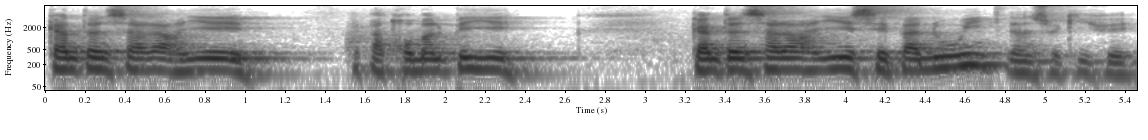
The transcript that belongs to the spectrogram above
quand un salarié n'est pas trop mal payé, quand un salarié s'épanouit dans ce qu'il fait,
